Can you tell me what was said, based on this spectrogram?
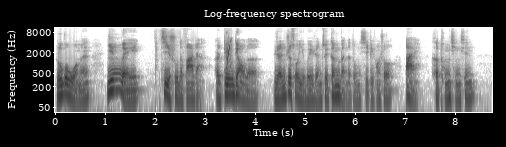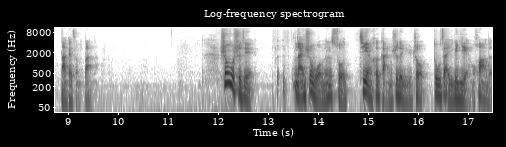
如果我们因为技术的发展而丢掉了人之所以为人最根本的东西，比方说爱和同情心，那该怎么办呢？生物世界。乃是我们所见和感知的宇宙都在一个演化的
